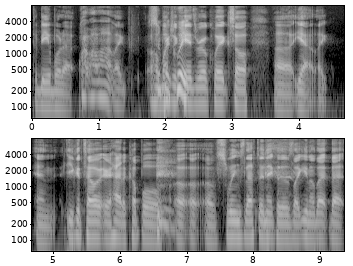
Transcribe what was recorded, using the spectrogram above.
to be able to wah, wah, wah, like a whole Super bunch quick. of kids real quick. So uh yeah, like and you could tell it had a couple uh, of swings left in it because it was like you know that that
